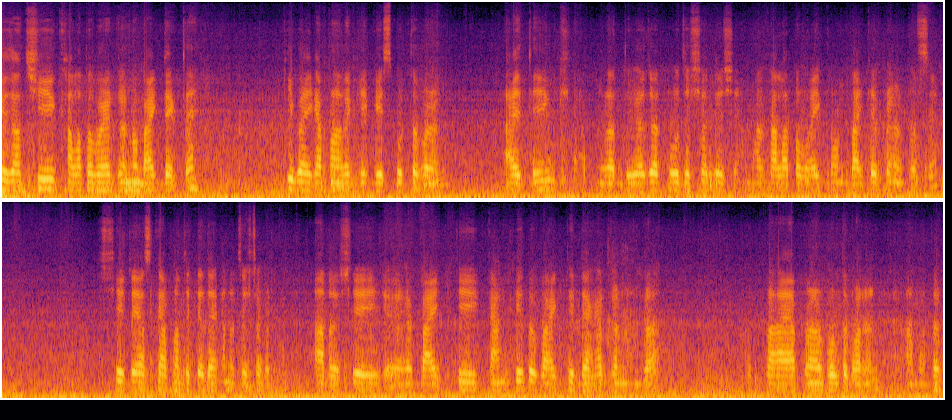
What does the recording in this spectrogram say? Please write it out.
আজকে যাচ্ছি, খালাতো ভাইয়ের জন্য বাইক দেখতে। কি বাইক আপনারা কি গেস করতে পারেন? আই থিঙ্ক আপনারা দুই হাজার পঁচিশ সালে এসে আমার খালাতো ভাই কোন বাইকের প্রেমে করছে, সেটাই আজকে আপনাদেরকে দেখানোর চেষ্টা করব। আর সেই বাইকটি কাঙ্ক্ষিত বাইকটি দেখার জন্য আমরা প্রায় আপনারা বলতে পারেন, আমাদের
